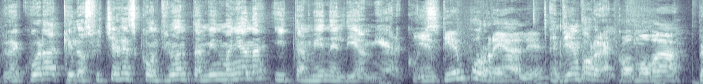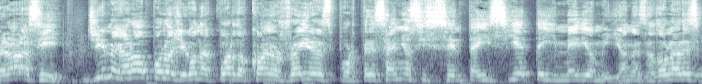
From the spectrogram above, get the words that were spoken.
Recuerda que los fichajes continúan también mañana y también el día Y en miércoles. tiempo real, ¿eh? En tiempo real. ¿Cómo va? Pero ahora sí, Jimmy Garoppolo llegó a un acuerdo con los Raiders por 3 años y 67 y medio millones de dólares,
